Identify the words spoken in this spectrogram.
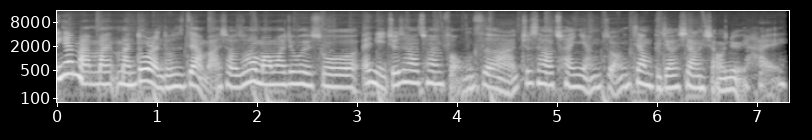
应该蛮蛮蛮多人都是这样吧。小时候妈妈就会说：“哎、你就是要穿粉红色啊，就是要穿洋装，这样比较像小女孩。”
